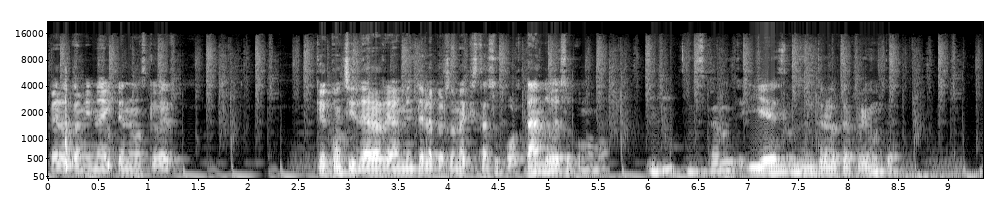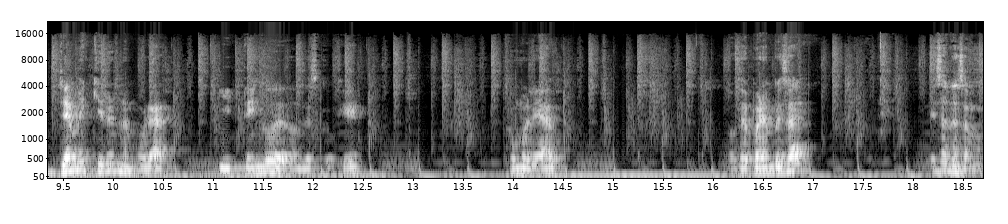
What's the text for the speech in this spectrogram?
Pero también ahí tenemos que ver qué considera realmente la persona que está soportando eso como amor. Exactamente. Y es donde entra la otra pregunta. Ya me quiero enamorar y tengo de dónde escoger. ¿Cómo le hago? O sea, para empezar, eso no es amor.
